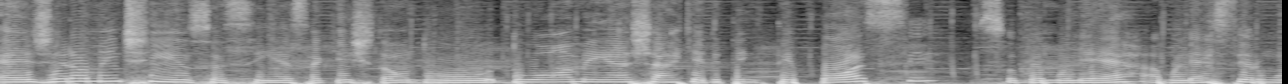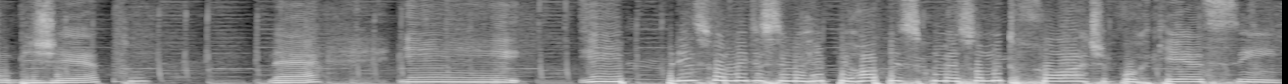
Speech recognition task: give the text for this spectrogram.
é, geralmente isso, assim, essa questão do, do homem achar que ele tem que ter posse sobre a mulher, a mulher ser um objeto, né? E, e principalmente assim, no hip hop isso começou muito forte, porque assim,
